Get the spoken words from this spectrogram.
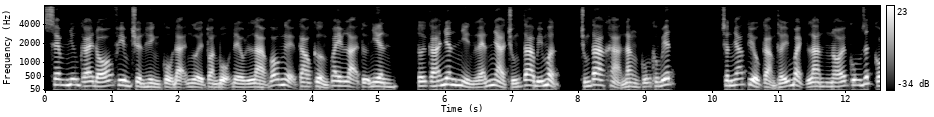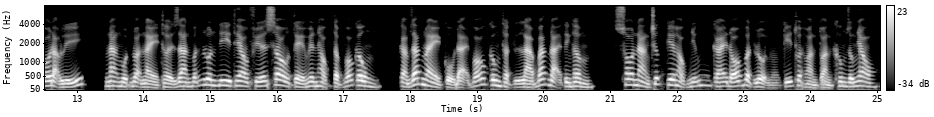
Xem những cái đó phim truyền hình cổ đại người toàn bộ đều là võ nghệ cao cường quay lại tự nhiên, tới cá nhân nhìn lén nhà chúng ta bí mật, chúng ta khả năng cũng không biết. Trần Nhã Kiều cảm thấy Bạch Lan nói cũng rất có đạo lý, nàng một đoạn này thời gian vẫn luôn đi theo phía sau tề huyên học tập võ công, cảm giác này cổ đại võ công thật là bác đại tinh thâm, so nàng trước kia học những cái đó vật lộn kỹ thuật hoàn toàn không giống nhau.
